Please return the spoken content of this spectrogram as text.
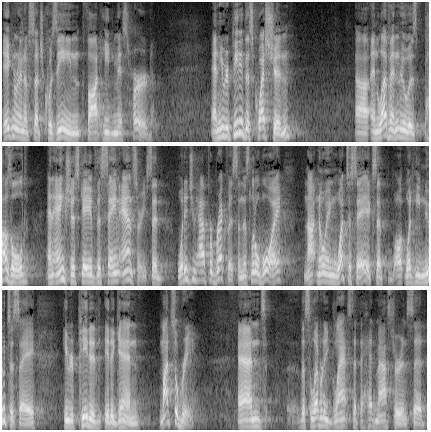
ignorant of such cuisine, thought he'd misheard. And he repeated this question, uh, and Levin, who was puzzled and anxious, gave the same answer. He said, What did you have for breakfast? And this little boy, not knowing what to say except what he knew to say, he repeated it again, Matzo brie. And the celebrity glanced at the headmaster and said,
